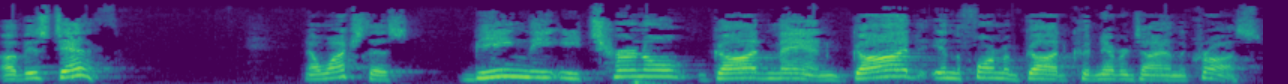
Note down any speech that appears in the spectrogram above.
of his death. Now watch this being the eternal God man. God in the form of God could never die on the cross,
